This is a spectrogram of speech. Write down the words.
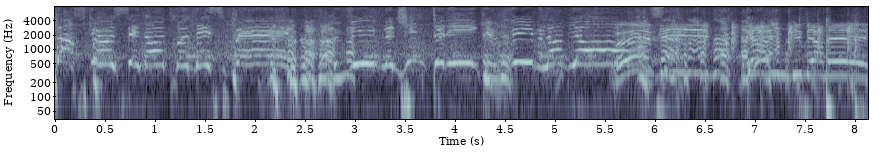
Parce que c'est notre despé Vive le gin tonic Vive l'ambiance Ouais, Karine Dubernet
